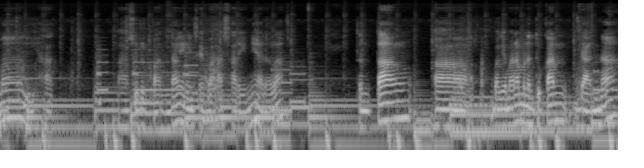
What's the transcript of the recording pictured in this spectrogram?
melihat uh, sudut pandang yang ingin saya bahas hari ini adalah tentang uh, bagaimana menentukan dana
